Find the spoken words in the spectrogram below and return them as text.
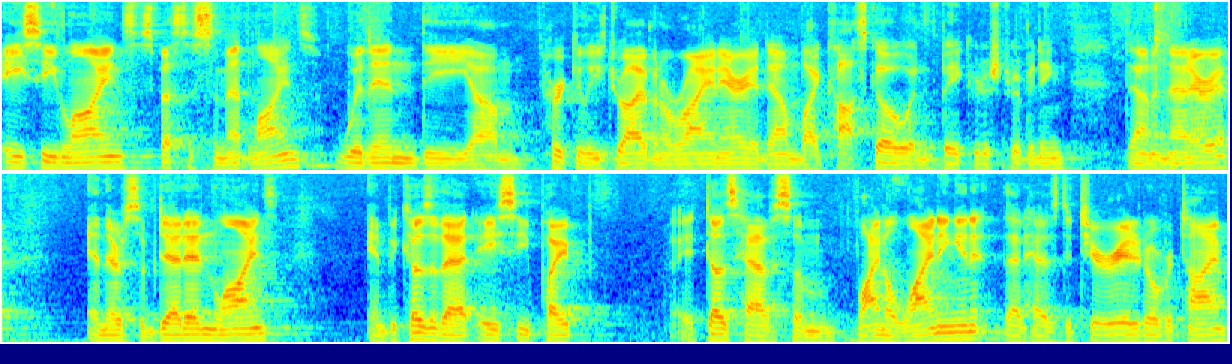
AC lines, asbestos cement lines, within the um, Hercules Drive and Orion area down by Costco and Baker Distributing down in that area. And there's some dead-end lines. And because of that AC pipe, it does have some vinyl lining in it that has deteriorated over time.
